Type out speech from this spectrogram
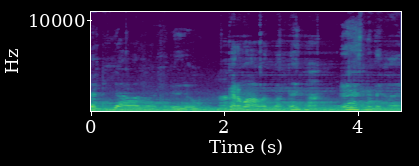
डगिया आवाज़ बात उ, करवा आवाज़ बात है। हाँ इसने देखा है।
